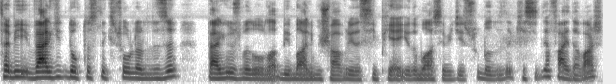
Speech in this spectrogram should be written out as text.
tabii vergi noktasındaki sorularınızı vergi uzmanı olan bir mali müşavir ya da CPA ya da muhasebeciye sunmanızda kesinlikle fayda var.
